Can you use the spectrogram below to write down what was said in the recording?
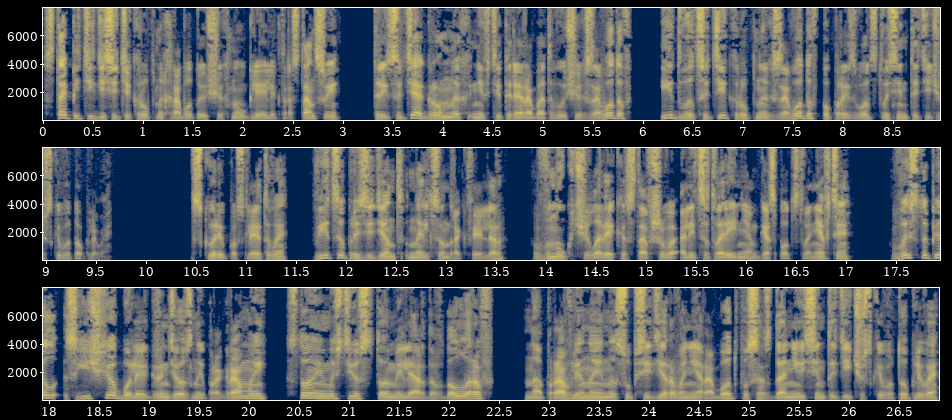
150 крупных работающих на угле электростанций, 30 огромных нефтеперерабатывающих заводов и 20 крупных заводов по производству синтетического топлива. Вскоре после этого вице-президент Нельсон Рокфеллер внук человека, ставшего олицетворением господства нефти, выступил с еще более грандиозной программой стоимостью 100 миллиардов долларов направленные на субсидирование работ по созданию синтетического топлива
